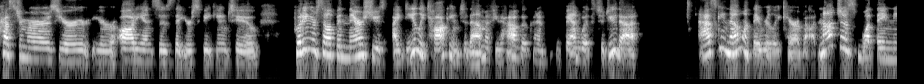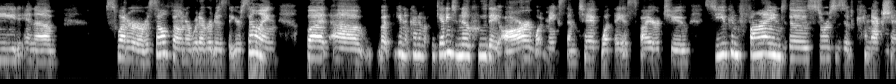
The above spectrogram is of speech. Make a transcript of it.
customers, your your audiences that you're speaking to, putting yourself in their shoes, ideally talking to them if you have the kind of bandwidth to do that, asking them what they really care about, not just what they need in a sweater or a cell phone or whatever it is that you're selling, but uh, but you know, kind of getting to know who they are, what makes them tick, what they aspire to, so you can find those sources of connection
